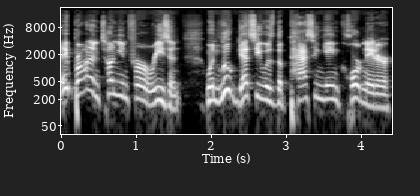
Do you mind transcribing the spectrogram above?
They brought in Tonyan for a reason. When Luke Getsy was the passing game coordinator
